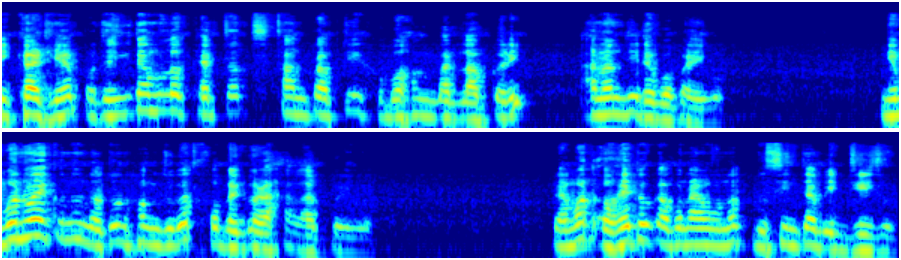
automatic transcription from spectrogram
শিক্ষাৰ্থীয়ে প্ৰতিযোগিতামূলক ক্ষেত্ৰত স্থান প্ৰাপ্তিৰ শুভ সংবাদ লাভ কৰি আনন্দিত হ'ব পাৰিব। নিবনুৱাই কোনো নতুন সংযোগত সৌভাগ্যৰ আশা লাভ কৰিব। প্ৰেমত অহেতুক আপোনাৰ মনত দুচিন্তা বৃদ্ধিৰ যুগ।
